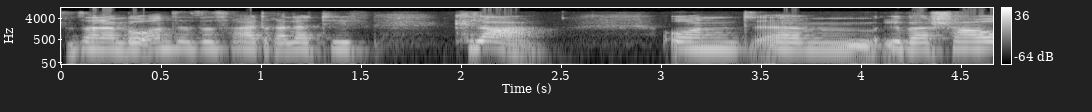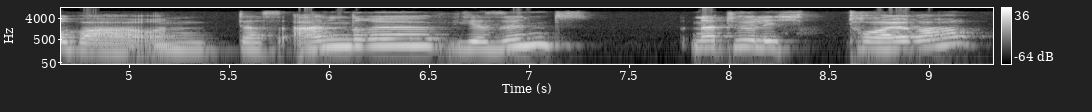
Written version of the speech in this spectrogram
sondern bei uns ist es halt relativ klar und ähm, überschaubar. Und das andere, wir sind natürlich teurer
